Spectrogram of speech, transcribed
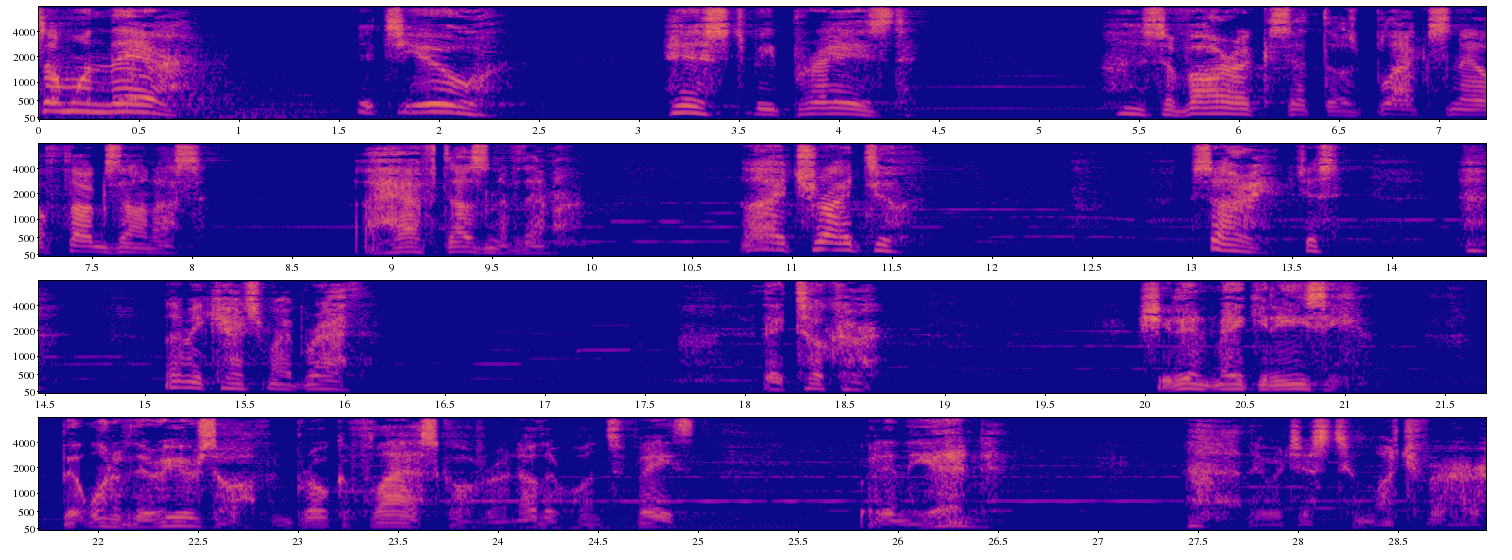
Someone there? It's you. Hist be praised. Savarak set those black snail thugs on us. A half dozen of them. I tried to... Sorry, just... Let me catch my breath. They took her. She didn't make it easy. Bit one of their ears off and broke a flask over another one's face. But in the end, they were just too much for her.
